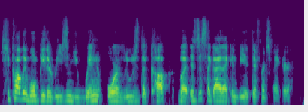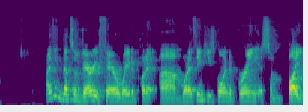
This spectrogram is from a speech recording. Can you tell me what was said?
he probably won't be the reason you win or lose the cup, but is this a guy that can be a difference maker? I think that's a very fair way to put it. Um, what I think he's going to bring is some bite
